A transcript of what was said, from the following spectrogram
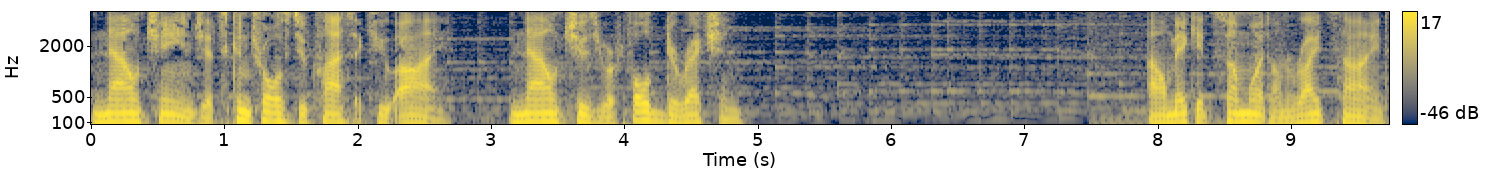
Now change its controls to Classic UI. Now choose your fold direction. I'll make it somewhat on right side.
